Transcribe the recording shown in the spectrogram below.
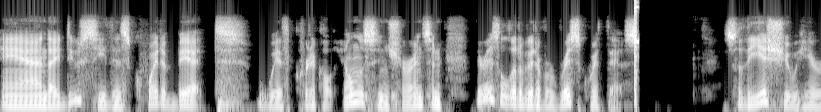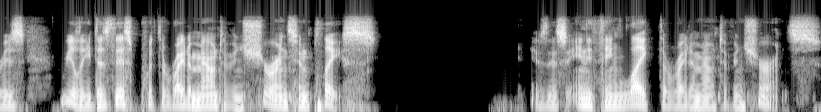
And I do see this quite a bit with critical illness insurance, and there is a little bit of a risk with this. So the issue here is really, does this put the right amount of insurance in place? Is this anything like the right amount of insurance?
